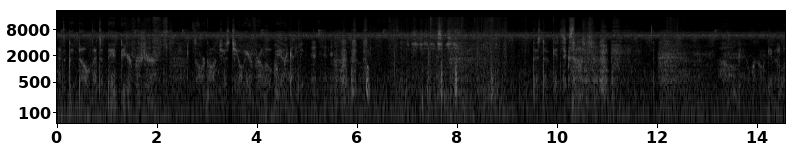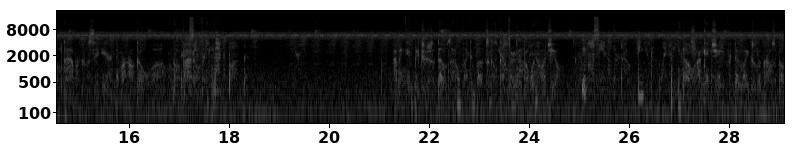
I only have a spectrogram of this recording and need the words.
That's a good doe. That's a dead deer for sure. So we're gonna just chill here for a little bit. this dude gets excited. okay, we're gonna give it a little time. We're gonna sit here and then we're gonna go. Uh, we're gonna find See him. if we can find a bug. I've been getting pictures of does. I don't think a bug's gonna come through here, but we're gonna chill. We might see another doe. And you can win it. No, I can't shoot it for two weeks with a crossbow.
